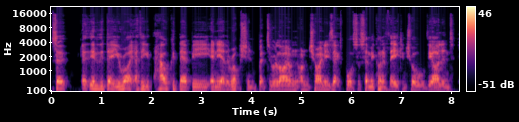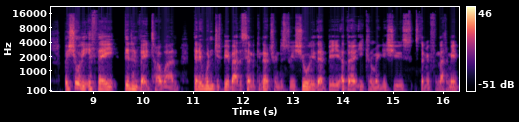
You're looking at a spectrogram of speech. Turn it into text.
So at the end of the day, you're right. I think how could there be any other option but to rely on, on Chinese exports of semicon if they control the island? But surely, if they did invade Taiwan, then it wouldn't just be about the semiconductor industry. Surely there'd be other economic issues stemming from that. I mean,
